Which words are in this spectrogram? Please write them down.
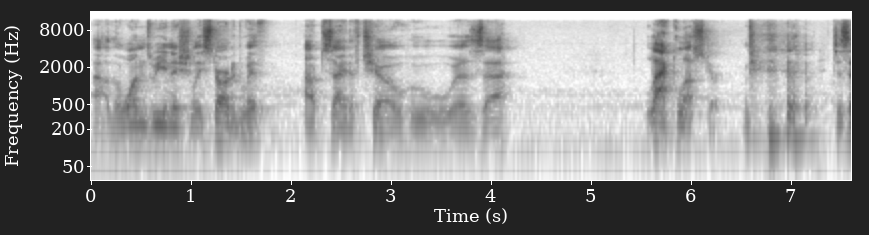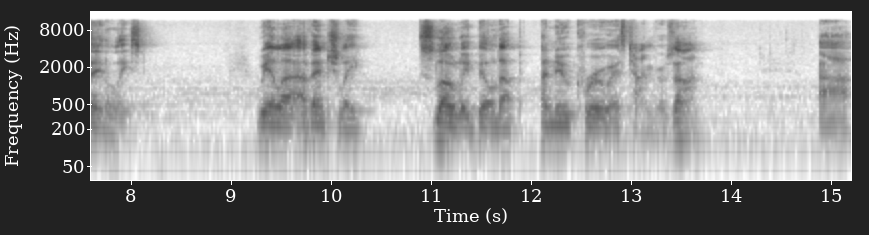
Uh, the ones we initially started with outside of Cho, who was uh, lackluster, to say the least. We'll uh, eventually slowly build up a new crew as time goes on. Uh,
